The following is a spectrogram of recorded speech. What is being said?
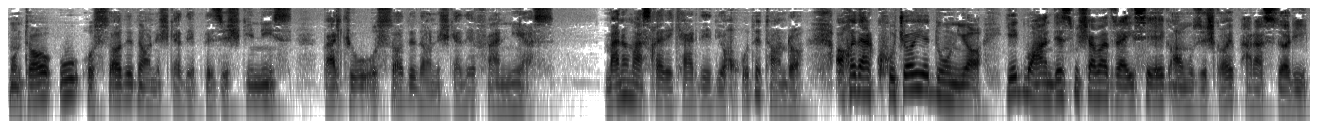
منتها او استاد دانشکده پزشکی نیست بلکه او استاد دانشکده فنی است. منو مسخره کردید یا خودتان را؟ آخه در کجای دنیا یک مهندس می شود رئیس یک آموزشگاه پرستاری؟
